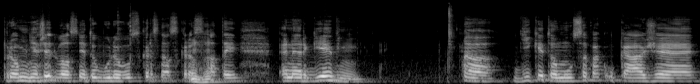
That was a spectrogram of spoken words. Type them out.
proměřit vlastně tu budovu skrz na skrz mm-hmm. a ty energie v ní. Díky tomu se pak ukáže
